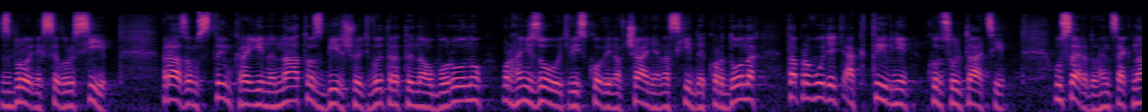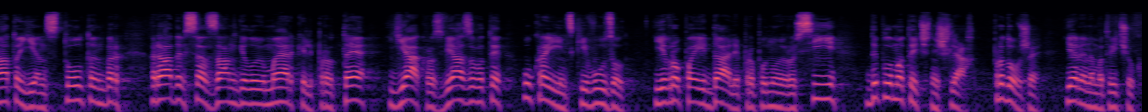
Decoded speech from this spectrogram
збройних сил Росії. Разом з тим країни НАТО збільшують витрати на оборону, організовують військові навчання на східних кордонах та проводять активні консультації. У середу генсек НАТО Єнс Столтенберг радився з Ангелою Меркель про те, як розв'язувати український вузол. Європа і далі пропонує Росії дипломатичний шлях. Продовжує Ярина Матвійчук.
